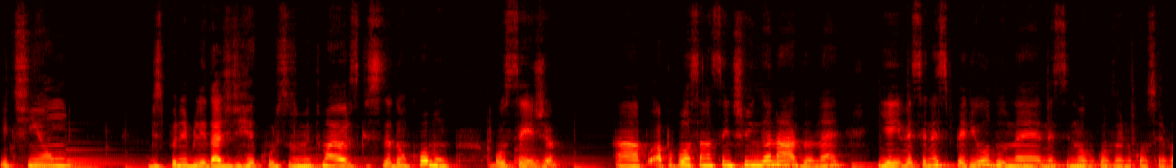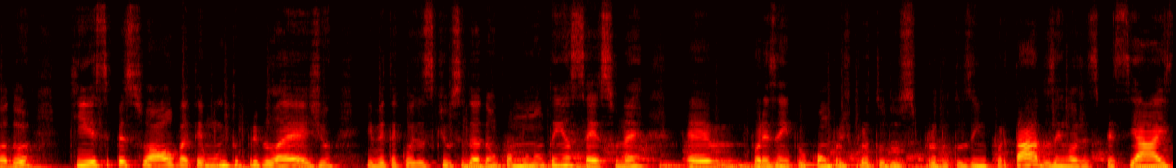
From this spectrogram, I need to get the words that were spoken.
e tinham disponibilidade de recursos muito maiores que o cidadão comum. Ou seja, a, a população se sentiu enganada, né? E aí vai ser nesse período, né, nesse novo governo conservador, que esse pessoal vai ter muito privilégio e vai ter coisas que o cidadão comum não tem acesso, né? É, por exemplo, compra de produtos, produtos importados em lojas especiais,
